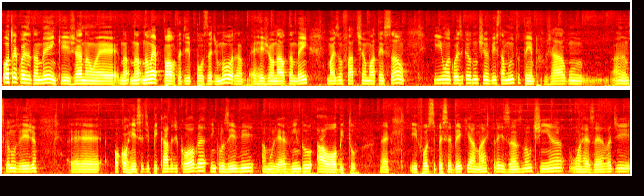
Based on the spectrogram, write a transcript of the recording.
Outra coisa também que já não é não, não é pauta de Pouso de Moura, é regional também, mas um fato chamou a atenção e uma coisa que eu não tinha visto há muito tempo, já há, algum, há anos que eu não vejo, é, ocorrência de picada de cobra, inclusive a mulher vindo a óbito. Né? E for-se perceber que há mais de três anos não tinha uma reserva de,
